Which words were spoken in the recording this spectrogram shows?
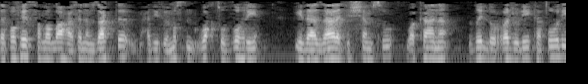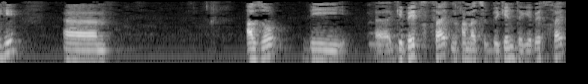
Der Prophet sallallahu alaihi wasallam sagte im Hadith der Muslim, وقت الظهر إذا زالت الشمس وكان ظل الرجل كطوله Also die äh, Gebetszeit, noch einmal zu Beginn der Gebetszeit.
